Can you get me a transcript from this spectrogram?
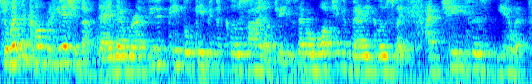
So in the congregation that day, there were a few people keeping a close eye on Jesus. They were watching him very closely. And Jesus knew it.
